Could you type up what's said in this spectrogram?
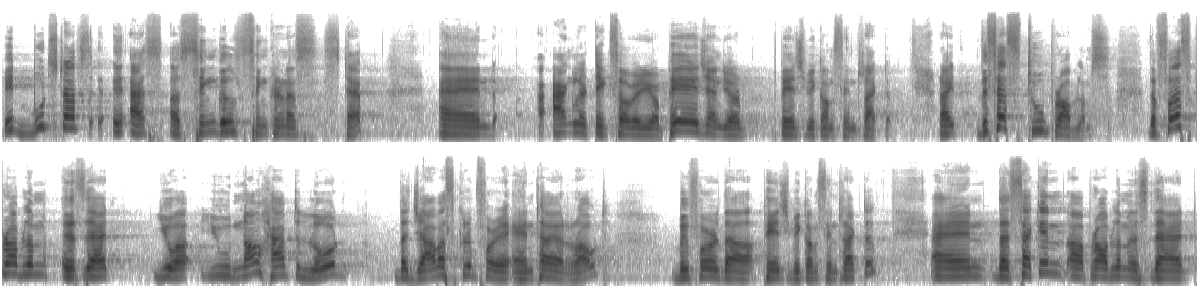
it bootstraps as a single synchronous step. And Angular takes over your page, and your page becomes interactive right? This has two problems. The first problem is that you, are, you now have to load the JavaScript for an entire route before the page becomes interactive. And the second uh, problem is that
